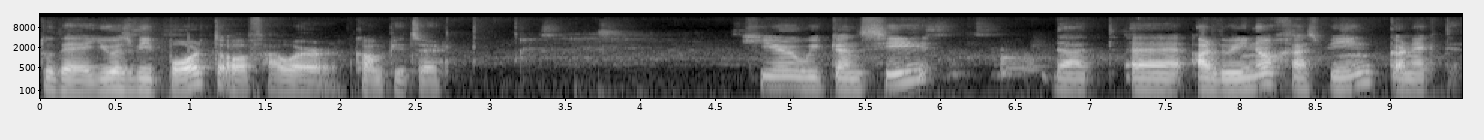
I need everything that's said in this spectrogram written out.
to the USB port of our computer. Here we can see that uh, Arduino has been connected.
